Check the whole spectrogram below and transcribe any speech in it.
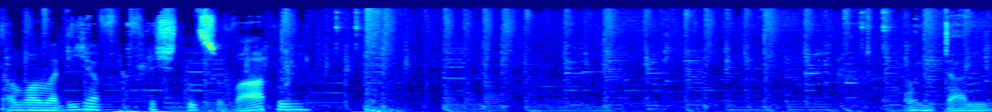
Dann wollen wir die hier verpflichten zu warten. Dann...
